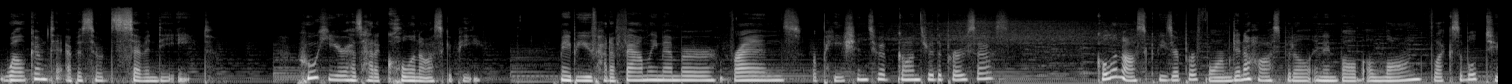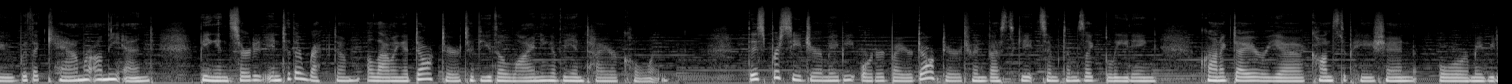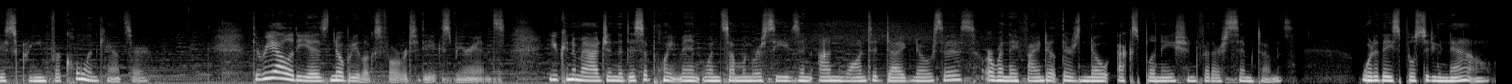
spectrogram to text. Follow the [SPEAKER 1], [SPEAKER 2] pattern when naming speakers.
[SPEAKER 1] Welcome to episode 78. Who here has had a colonoscopy? Maybe you've had a family member, friends, or patients who have gone through the process. Colonoscopies are performed in a hospital and involve a long, flexible tube with a camera on the end being inserted into the rectum, allowing a doctor to view the lining of the entire colon. This procedure may be ordered by your doctor to investigate symptoms like bleeding, chronic diarrhea, constipation, or maybe to screen for colon cancer. The reality is, nobody looks forward to the experience. You can imagine the disappointment when someone receives an unwanted diagnosis or when they find out there's no explanation for their symptoms. What are they supposed to do now?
